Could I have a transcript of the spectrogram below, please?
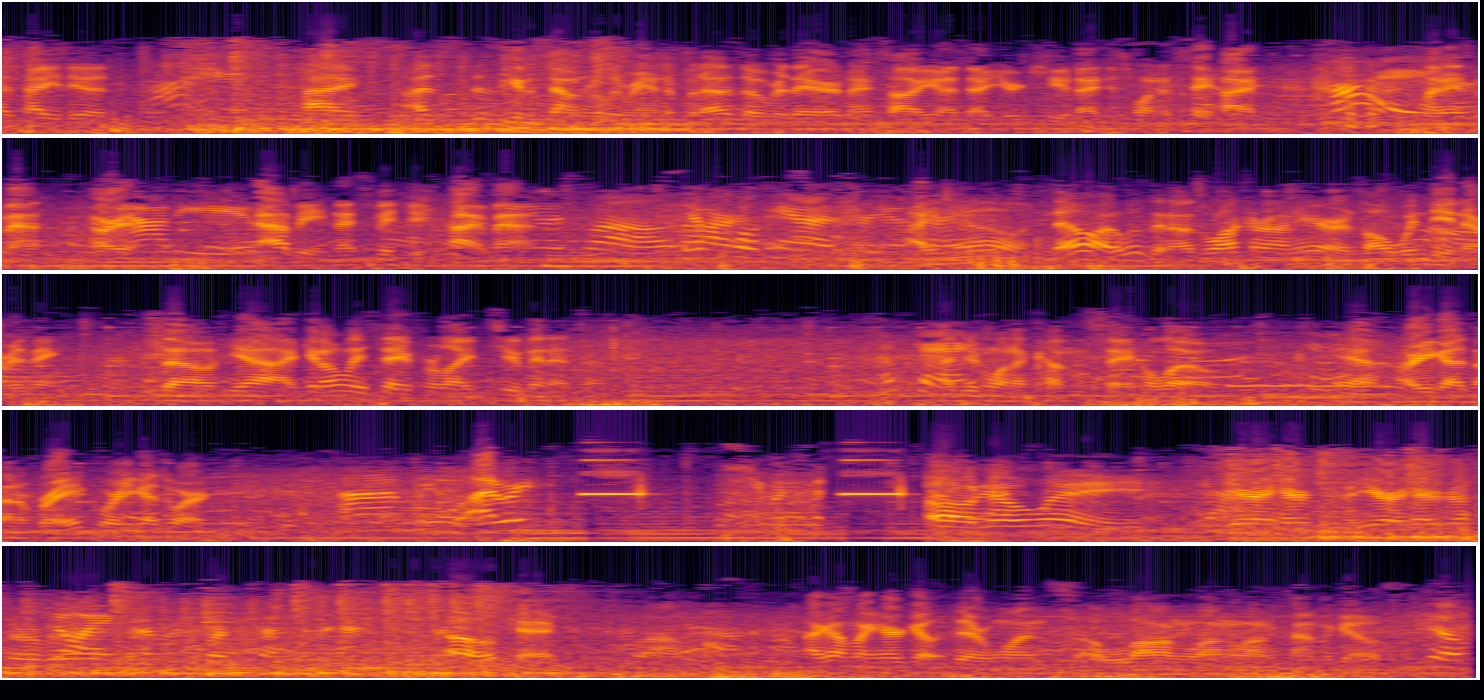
guys, how you doing? Hi. Hi. I, this is gonna sound really random, but I was over there and I saw you. I thought you were cute. and I just wanted to say hi. Hi. My name's Matt. How are you? Abby. Abby, nice to meet you. Hi, Matt. You as well. You have cold hands. Are you I know. No, I wasn't. I was walking around here. It's all windy and everything. So yeah, I could only stay for like two minutes. Okay. I did want to come and say hello. Yeah. Are you guys on a break? Where do you guys work? Um, I work. She works. Oh no way. You're a hair you're a hairdresser over No, there? No, I, I work reception there. Oh, okay. Well, I got my hair cut there once a long, long, long time ago. cool.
